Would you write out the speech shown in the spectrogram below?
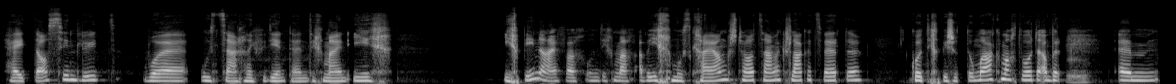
hey, das sind Leute, die eine Auszeichnung verdient haben. Ich meine, ich, ich bin einfach und ich mache, aber ich muss keine Angst haben, zusammengeschlagen zu werden. Gut, ich bin schon dumm angemacht worden, aber mhm. ähm,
